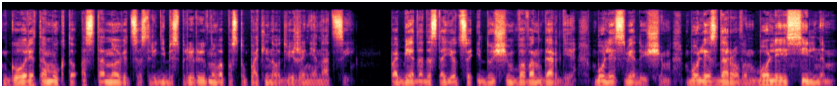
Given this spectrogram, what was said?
Горе тому, кто остановится среди беспрерывного поступательного движения наций. Победа достается идущим в авангарде, более сведущим, более здоровым, более сильным.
